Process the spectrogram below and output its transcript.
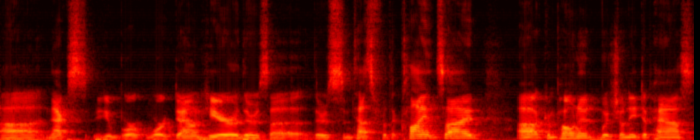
Uh, next, you work, work down here. There's a, there's some tests for the client side uh, component, which you'll need to pass,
